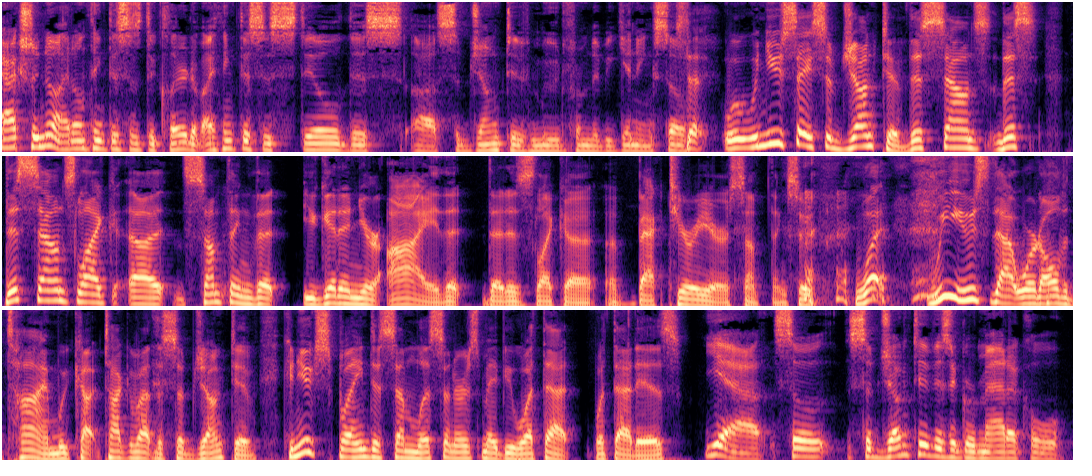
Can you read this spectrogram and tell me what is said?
actually, no, I don't think this is declarative. I think this is still this uh, subjunctive mood from the beginning. So well, when you say subjunctive, this sounds this this sounds like uh, something that you get in your eye that that is like a, a bacteria or something. So what we use that word all the time. We talk about the subjunctive. Can you explain to some listeners maybe what that what that is? Yeah, so subjunctive is a grammatical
